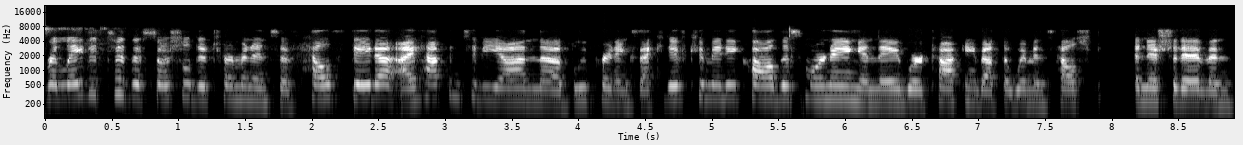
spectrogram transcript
related to the social determinants of health data, I happened to be on the Blueprint Executive Committee call this morning, and they were talking about the Women's Health Initiative and,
